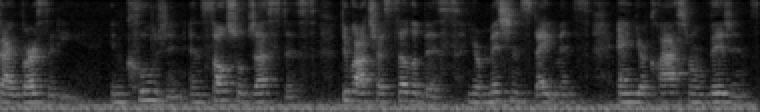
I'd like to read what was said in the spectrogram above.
diversity, inclusion, and social justice throughout your syllabus, your mission statements, and your classroom visions.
